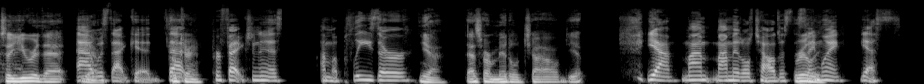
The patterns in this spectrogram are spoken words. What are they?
So you were that. I yeah. was that kid, that Okay. perfectionist. I'm a pleaser. Yeah, that's our middle child. Yep, Yeah, my my middle child is the Really? same way. Yes,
